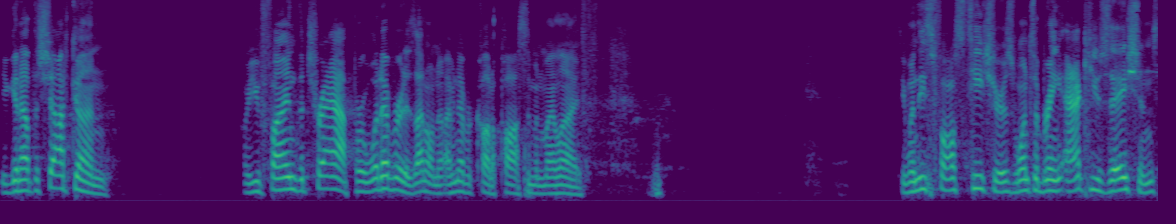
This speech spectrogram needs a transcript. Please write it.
You get out the shotgun or you find the trap or whatever it is. I don't know. I've never caught a possum in my life. See, when these false teachers want to bring accusations,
